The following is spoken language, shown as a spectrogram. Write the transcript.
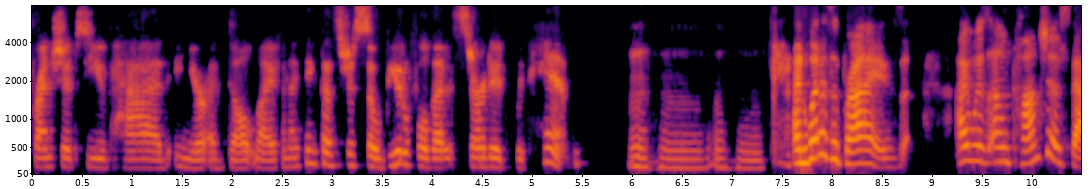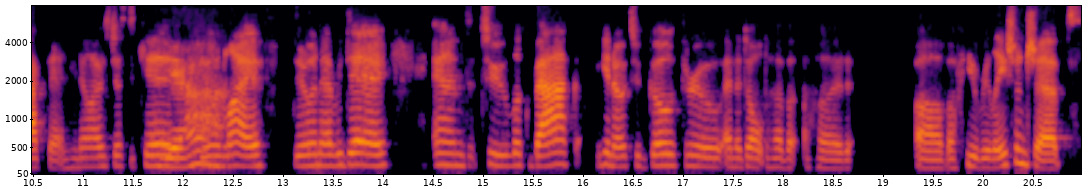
friendships you've had in your adult life. And I think that's just so beautiful that it started with him. Mm-hmm, mm-hmm. And what a surprise! I was unconscious back then. You know, I was just a kid yeah. doing life, doing every day and to look back you know to go through an adulthood of a few relationships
